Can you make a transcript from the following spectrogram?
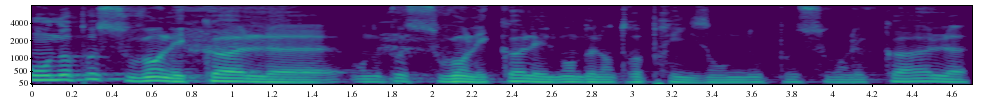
On oppose souvent l'école, euh, on oppose souvent l'école et le monde de l'entreprise. On oppose souvent l'école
